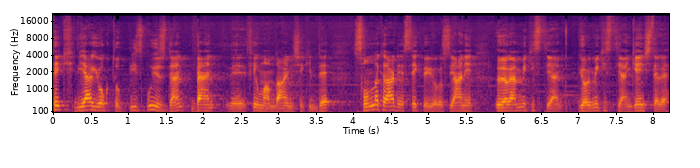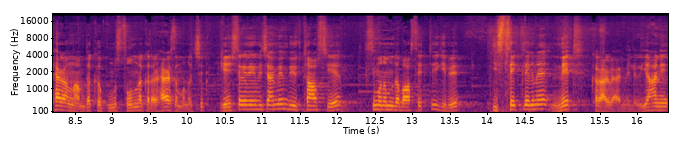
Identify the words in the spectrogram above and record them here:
pek bir yer yoktu. Biz bu yüzden ben ve firmam da aynı şekilde sonuna kadar destek veriyoruz. Yani öğrenmek isteyen, görmek isteyen gençlere her anlamda kapımız sonuna kadar her zaman açık. Gençlere verebileceğim en büyük tavsiye Sim Hanım'ın da bahsettiği gibi isteklerine net karar vermeleri. Yani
